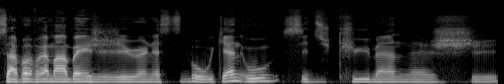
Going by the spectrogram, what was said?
ça va vraiment bien, j'ai eu un esti de beau week-end ou c'est du cul, man. euh, Je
